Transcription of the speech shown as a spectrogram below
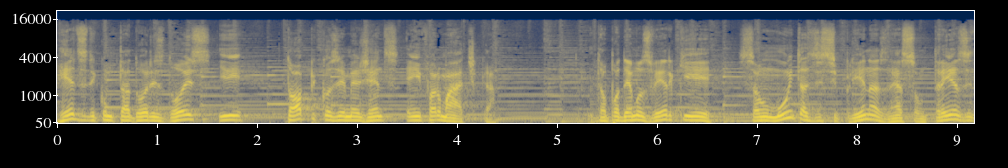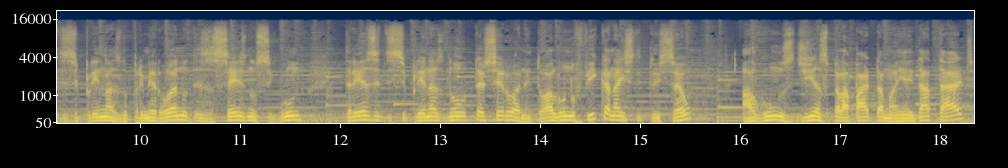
redes de computadores 2 e tópicos emergentes em informática. Então podemos ver que são muitas disciplinas, né? São 13 disciplinas no primeiro ano, 16 no segundo, 13 disciplinas no terceiro ano. Então o aluno fica na instituição alguns dias pela parte da manhã e da tarde,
